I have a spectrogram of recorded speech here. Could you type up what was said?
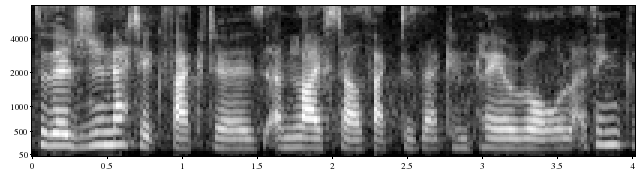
so there are genetic factors and lifestyle factors that can play a role. I think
